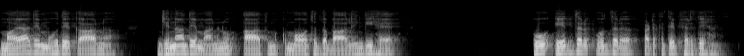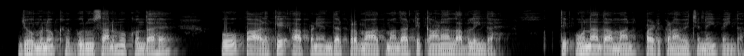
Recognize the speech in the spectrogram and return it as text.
ਮਾਇਆ ਦੇ ਮੋਹ ਦੇ ਕਾਰਨ ਜਿਨ੍ਹਾਂ ਦੇ ਮਨ ਨੂੰ ਆਤਮਿਕ ਮੌਤ ਦਬਾ ਲੈਂਦੀ ਹੈ, ਉਹ ਇੱਧਰ ਉੱਧਰ ਭਟਕਦੇ ਫਿਰਦੇ ਹਨ। ਜੋ ਮਨੁੱਖ ਗੁਰੂ ਸਨਮੁਖ ਹੁੰਦਾ ਹੈ, ਉਹ ਭਾਲ ਕੇ ਆਪਣੇ ਅੰਦਰ ਪ੍ਰਮਾਤਮਾ ਦਾ ਟਿਕਾਣਾ ਲੱਭ ਲੈਂਦਾ ਹੈ ਤੇ ਉਹਨਾਂ ਦਾ ਮਨ ਭਟਕਣਾ ਵਿੱਚ ਨਹੀਂ ਪੈਂਦਾ।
